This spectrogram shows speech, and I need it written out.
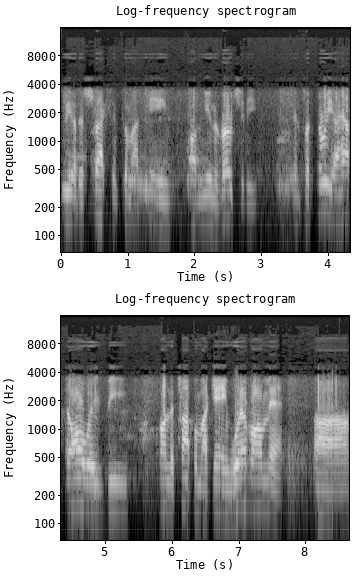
be a distraction to my team or the university. And for three, I have to always be on the top of my game wherever I'm at. Uh,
